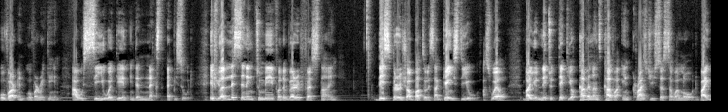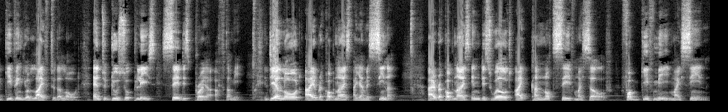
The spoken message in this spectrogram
over and over again. I will see you again in the next episode. If you are listening to me for the very first time, this spiritual battle is against you as well, but you need to take your covenant cover in Christ Jesus our Lord by giving your life to the Lord. And to do so, please say this prayer after me. Dear Lord, I recognize I am a sinner I recognize in this world I cannot save myself. Forgive me my sin.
